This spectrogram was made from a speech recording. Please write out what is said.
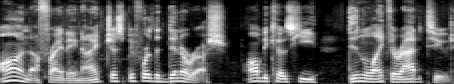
on a Friday night just before the dinner rush, all because he didn't like their attitude.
